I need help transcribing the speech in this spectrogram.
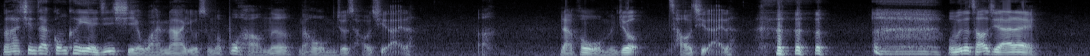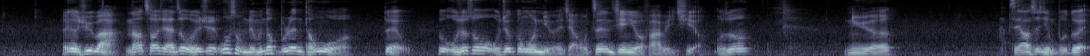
那他现在功课也已经写完啦，有什么不好呢？然后我们就吵起来了啊，然后我们就吵起来了，我们就吵起来了，很有趣吧？然后吵起来之后，我就觉得为什么你们都不认同我？对，我就说，我就跟我女儿讲，我真的今天有发脾气哦。我说，女儿，只要事情不对。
